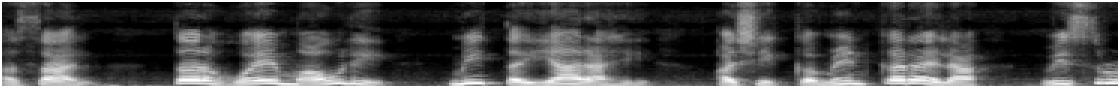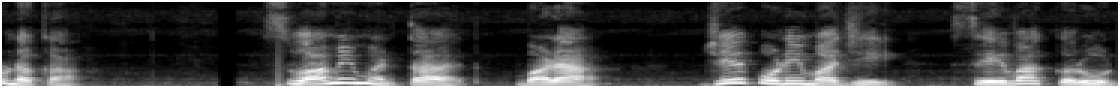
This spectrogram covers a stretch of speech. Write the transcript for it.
असाल. तर होय माऊली मी तयार आहे. अशी कमेंट करायला विसरू नका. स्वामी म्हणतात बाळा जे कोणी माझी सेवा करून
